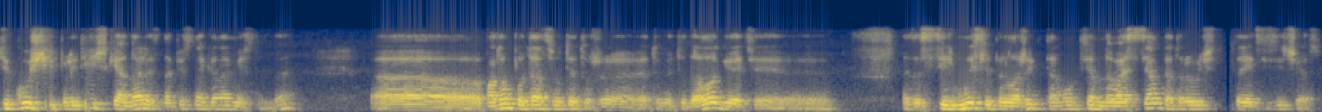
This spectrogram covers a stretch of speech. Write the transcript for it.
текущий политический анализ, написанный экономистом, да? А потом пытаться вот эту же, эту методологию, эти, э, этот стиль мысли приложить к, тому, к тем новостям, которые вы читаете сейчас.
